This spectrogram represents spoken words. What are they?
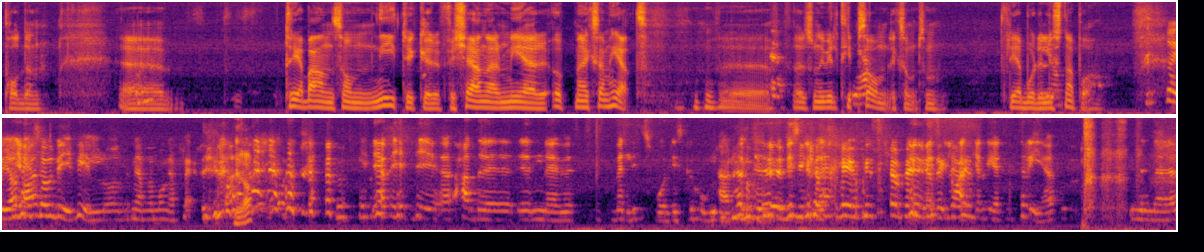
podden. Eh, Tre band som ni tycker förtjänar mer uppmärksamhet. Eh, som ni vill tipsa om, liksom, som fler borde lyssna på. Då gör Ja. vi som vi vill och nämner många fler. Ja, Ja, vi, vi hade en eh, väldigt svår diskussion här. Vi skulle, vi välja vi det. skulle hacka ner till tre. Men, eh,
